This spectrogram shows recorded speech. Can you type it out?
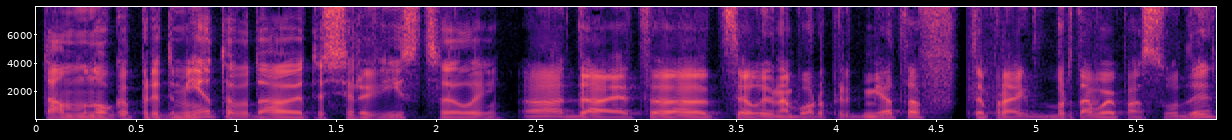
там много предметов, да, это сервис целый. А, Да, это целый набор предметов. Это проект бортовой посуды,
